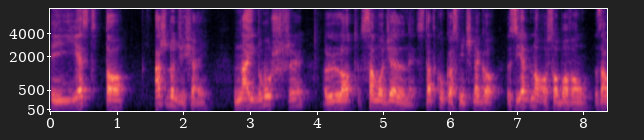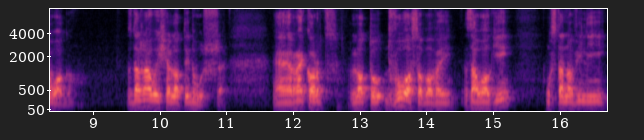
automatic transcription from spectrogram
I jest to aż do dzisiaj najdłuższy lot samodzielny statku kosmicznego z jednoosobową załogą. Zdarzały się loty dłuższe. E, Rekord lotu dwuosobowej załogi ustanowili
